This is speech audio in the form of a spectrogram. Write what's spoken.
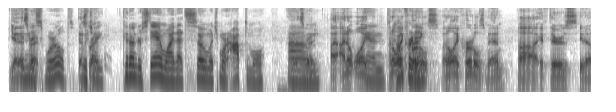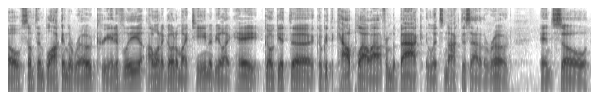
Yeah, that's in right. this world, That's which right. I could understand why that's so much more optimal. Yeah, that's Um, right. I, I don't like I don't like hurdles. I don't like hurdles, man. Uh, if there's you know something blocking the road creatively, I want to go to my team and be like, hey, go get the go get the cow plow out from the back and let's knock this out of the road. And so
